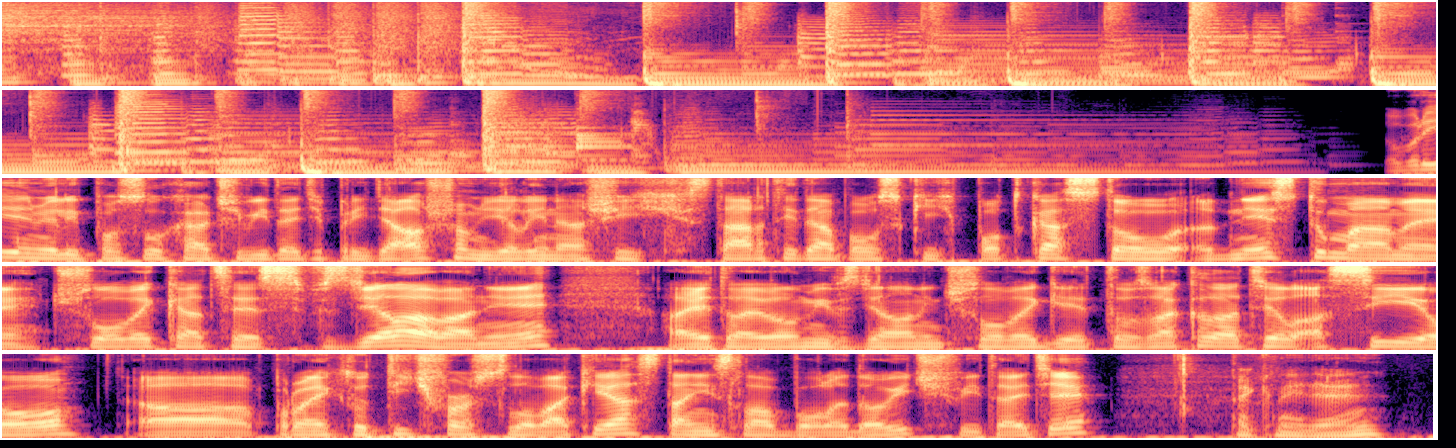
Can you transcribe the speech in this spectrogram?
Dobrý deň, milí poslucháči, vítajte pri ďalšom dieli našich startupovských podcastov. Dnes tu máme človeka cez vzdelávanie a je to aj veľmi vzdelaný človek, je to zakladateľ a CEO projektu Teach for Slovakia, Stanislav Boledovič, vítajte. Pekný deň.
